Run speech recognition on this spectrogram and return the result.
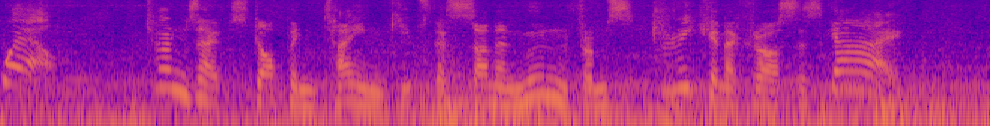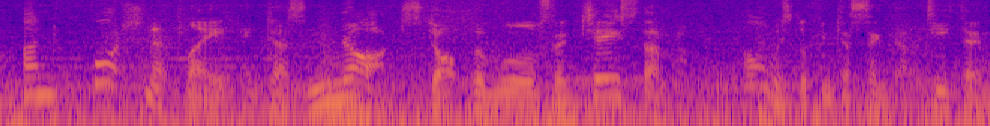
Well, turns out stopping time keeps the sun and moon from streaking across the sky. Unfortunately, it does not stop the wolves that chase them, always looking to sink their teeth in.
